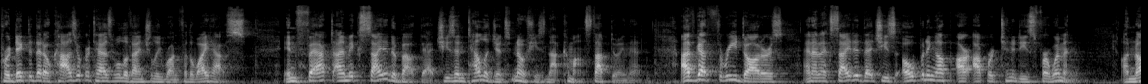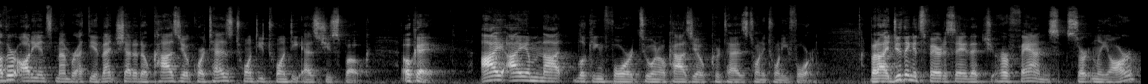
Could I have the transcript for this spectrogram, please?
predicted that Ocasio Cortez will eventually run for the White House. In fact, I'm excited about that. She's intelligent. No, she's not. Come on, stop doing that. I've got three daughters, and I'm excited that she's opening up our opportunities for women. Another audience member at the event shouted Ocasio Cortez 2020 as she spoke. Okay, I, I am not looking forward to an Ocasio Cortez 2024, but I do think it's fair to say that her fans certainly are.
